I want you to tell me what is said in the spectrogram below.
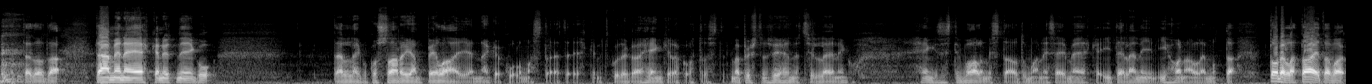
Että tota, Tämä menee ehkä nyt niinku tälleen koko sarjan pelaajien näkökulmasta, että ehkä nyt kuitenkaan henkilökohtaisesti. Mä pystyn siihen nyt silleen niinku henkisesti valmistautumaan, niin se ei mene ehkä itsellä niin ihon alle, mutta todella taitava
